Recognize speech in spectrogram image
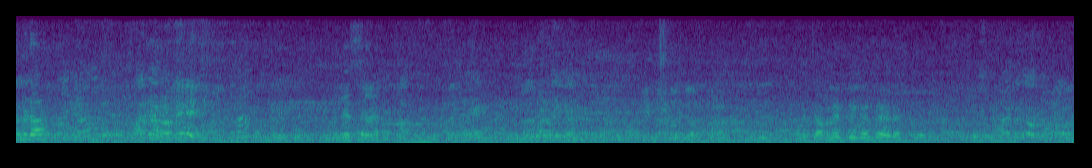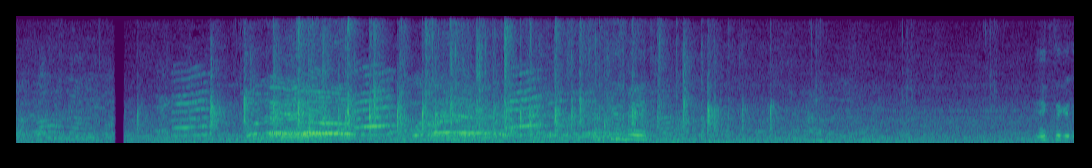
बेटा? अरे सर। अरे चॉकलेट पिघल रहे रख दो। एक सेकंड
